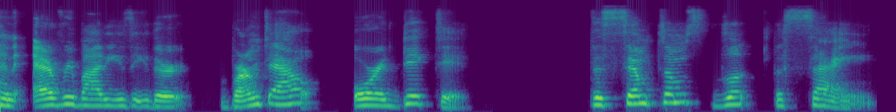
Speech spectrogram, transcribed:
and everybody is either burnt out or addicted. The symptoms look the same.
